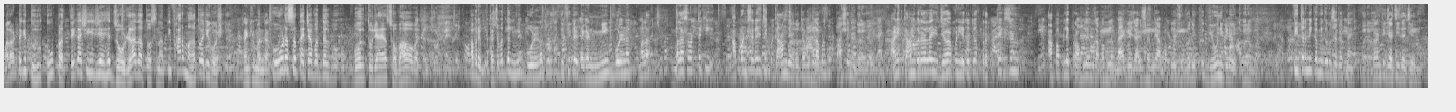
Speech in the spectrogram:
मला वाटतं की तू तू प्रत्येकाशी जे हे जोडला जातोस ना ती फार महत्त्वाची गोष्ट आहे. Thank you Mandar. थोडंसं त्याच्याबद्दल बो- बोल तुझ्या या स्वभावाबद्दल जोडण्याचे. बापरे त्याच्याबद्दल मी बोलणं थोडंसं डिफिकल्ट आहे कारण मी बोलणं मला मला असं वाटतं की आपण सगळे जे काम करतो त्याबद्दल आपण खूप पॅशनेट आहोत. आणि काम करायला जेव्हा आपण येतो तेव्हा प्रत्येकजण आपापले प्रॉब्लेम्स आपापलं बॅगेज आयुष्यातले आपापले सुखदुःख घेऊन इकडे येतो. ती तर मी कमी करू शकत नाही कारण ती ज्याची त्याची आहे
